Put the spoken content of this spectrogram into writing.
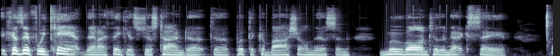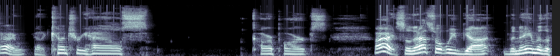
Because if we can't then i think it's just time to to put the kibosh on this and move on to the next save. All right we've got a country house car parks. All right so that's what we've got. The name of the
